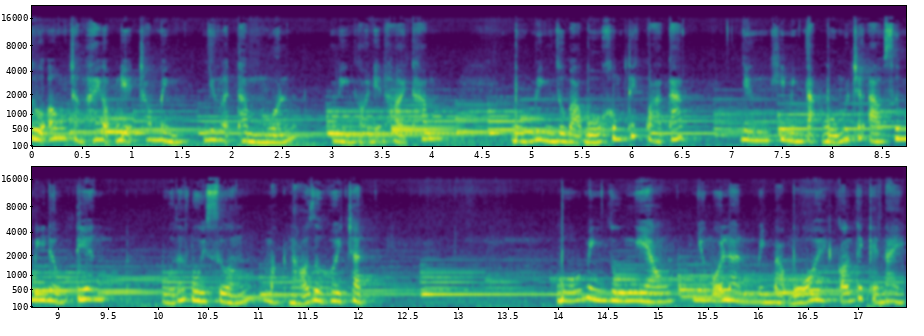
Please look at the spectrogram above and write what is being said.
Dù ông chẳng hay gọi điện cho mình, Nhưng lại thầm muốn Mình gọi điện hỏi thăm. Bố mình dù bảo bố không thích quà cáp Nhưng khi mình tặng bố một chiếc áo sơ mi đầu tiên, Bố rất vui sướng, Mặc nó rồi hơi chật. Bố mình dù nghèo Nhưng mỗi lần mình bảo bố ơi con thích cái này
